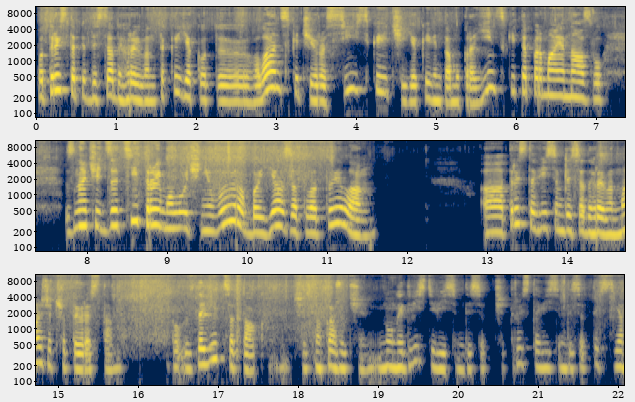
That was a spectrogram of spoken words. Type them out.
по 350 гривень. Такий, як от е, голландський, чи російський, чи який він там український тепер має назву. Значить, за ці три молочні вироби я заплатила 380 гривень, майже 400. Здається, так, чесно кажучи, ну не 280 чи 380 тисяч, я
